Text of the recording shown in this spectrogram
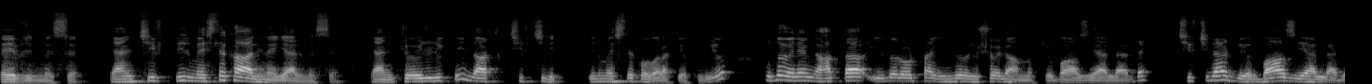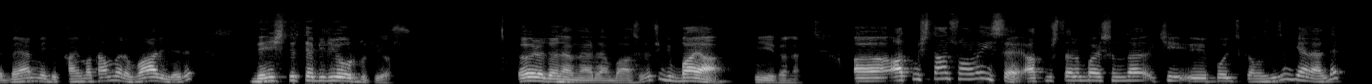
evrilmesi. Yani çift bir meslek haline gelmesi. Yani köylülük değil de artık çiftçilik bir meslek olarak yapılıyor. Bu da önemli. Hatta İlber Ortaylı, İlber Hoca şöyle anlatıyor bazı yerlerde. Çiftçiler diyor bazı yerlerde beğenmediği kaymakamları, valileri değiştirtebiliyordu diyor. Öyle dönemlerden bahsediyor. Çünkü bayağı iyi dönem. 60'tan sonra ise 60'ların başındaki politikamız bizim genelde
